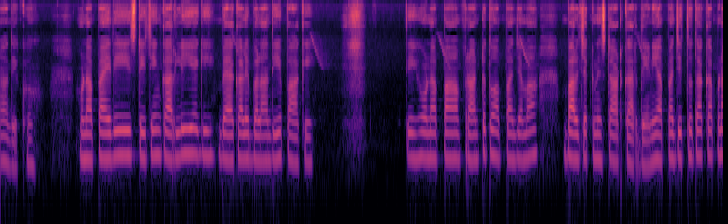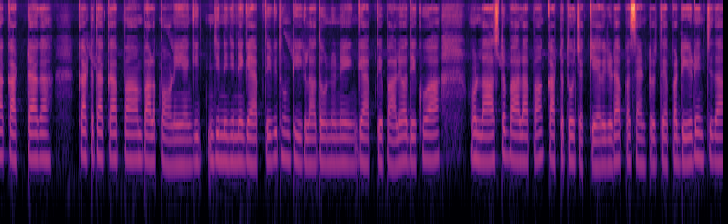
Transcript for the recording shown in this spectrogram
ਆਹ ਦੇਖੋ। ਹੁਣ ਆਪਾਂ ਇਹਦੀ ਸਟਿਚਿੰਗ ਕਰ ਲਈ ਹੈਗੀ ਬੈਕ ਵਾਲੇ ਬਲਾਂ ਦੀ ਇਹ ਪਾ ਕੇ। ਤੇ ਹੁਣ ਆਪਾਂ ਫਰੰਟ ਤੋਂ ਆਪਾਂ ਜਮਾ ਬਲ ਚੱਕਣੇ ਸਟਾਰਟ ਕਰ ਦੇਣੇ ਆਪਾਂ ਜਿੱਥੋਂ ਤੱਕ ਆਪਣਾ ਕੱਟ ਹੈਗਾ, ਕੱਟ ਤੱਕ ਆਪਾਂ ਬਲ ਪਾਉਣੇ ਹੈਗੇ। ਜਿੰਨੇ ਜਿੰਨੇ ਗੈਪ ਤੇ ਵੀ ਤੁਹਾਨੂੰ ਠੀਕ ਲੱਗਦਾ, ਉਹਨਾਂ ਨੇ ਗੈਪ ਤੇ ਪਾ ਲਿਆ। ਦੇਖੋ ਆ ਹੁਣ ਲਾਸਟ ਬਲ ਆਪਾਂ ਕੱਟ ਤੋਂ ਚੱਕਿਆ ਹੈਗਾ, ਜਿਹੜਾ ਆਪਾਂ ਸੈਂਟਰ ਤੇ ਆਪਾਂ 1.5 ਇੰਚ ਦਾ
